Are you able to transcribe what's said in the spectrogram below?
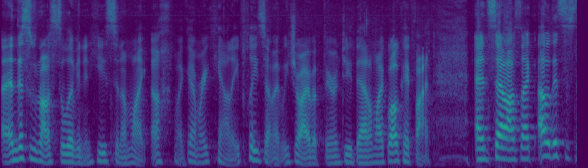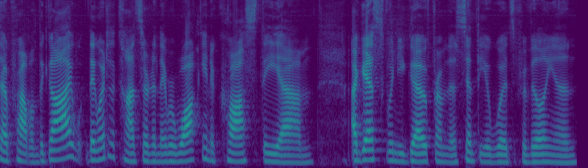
And this was when I was still living in Houston. I'm like, oh, Montgomery County, please don't make me drive up there and do that. I'm like, well, okay, fine. And so I was like, oh, this is no problem. The guy, they went to the concert and they were walking across the, um, I guess when you go from the Cynthia Woods Pavilion,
